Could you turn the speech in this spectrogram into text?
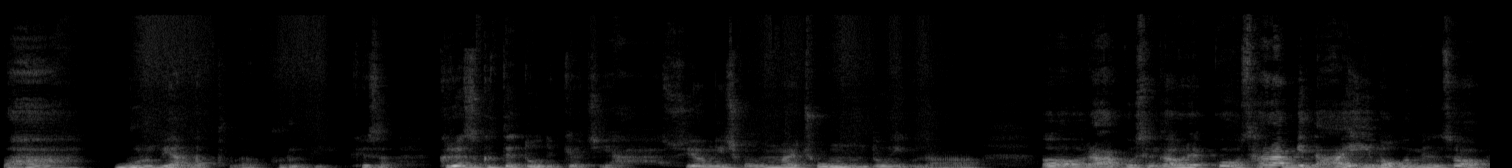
와, 무릎이 안 아프가, 무릎이. 그래서, 그래서 그때 또 느꼈지. 야, 수영이 정말 좋은 운동이구나. 어, 라고 생각을 했고, 사람이 나이 먹으면서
